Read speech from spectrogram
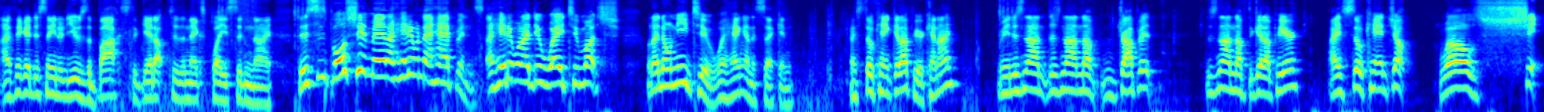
I think I just needed to use the box to get up to the next place, didn't I? This is bullshit, man. I hate it when that happens. I hate it when I do way too much when I don't need to. Wait, hang on a second. I still can't get up here, can I? I mean, there's not, there's not enough. Drop it. There's not enough to get up here. I still can't jump. Well, shit.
